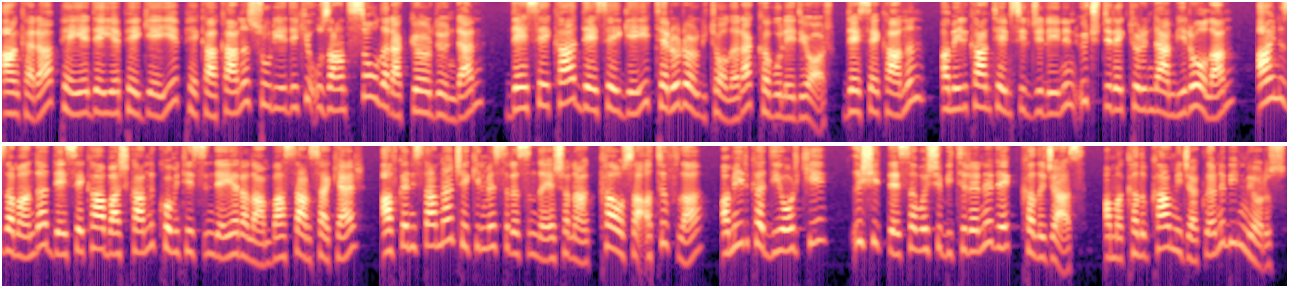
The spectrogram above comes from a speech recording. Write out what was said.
Ankara, PYD-YPG'yi PKK'nın Suriye'deki uzantısı olarak gördüğünden DSK-DSG'yi terör örgütü olarak kabul ediyor. DSK'nın Amerikan temsilciliğinin 3 direktöründen biri olan, aynı zamanda DSK Başkanlık Komitesi'nde yer alan Bassam Saker, Afganistan'dan çekilme sırasında yaşanan kaosa atıfla Amerika diyor ki IŞİD'le savaşı bitirene dek kalacağız ama kalıp kalmayacaklarını bilmiyoruz.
